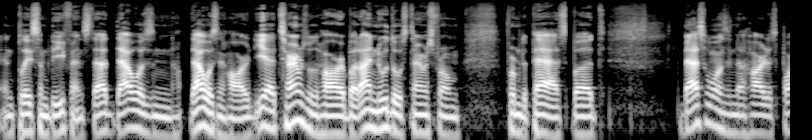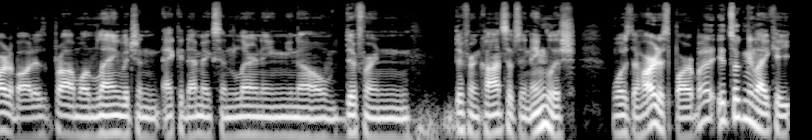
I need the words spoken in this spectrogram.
and play some defense. That that wasn't that wasn't hard. Yeah, terms was hard, but I knew those terms from from the past. But basketball wasn't the hardest part about it. It's the problem on language and academics and learning. You know, different different concepts in English was the hardest part. But it took me like a,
